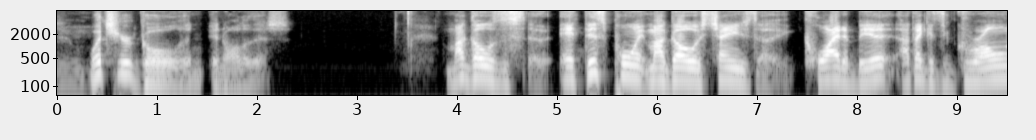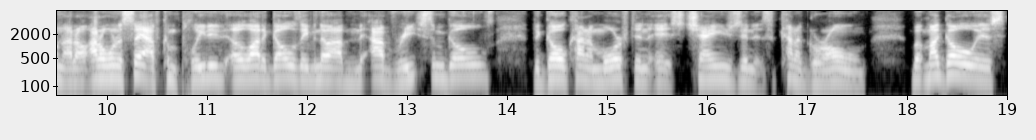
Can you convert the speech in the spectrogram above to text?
Mm. what's your goal in in all of this my goal is at this point my goal has changed uh, quite a bit. I think it's grown. I don't i don't want to say i've completed a lot of goals even though i've i've reached some goals. The goal kind of morphed and it's changed and it's kind of grown. But my goal is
